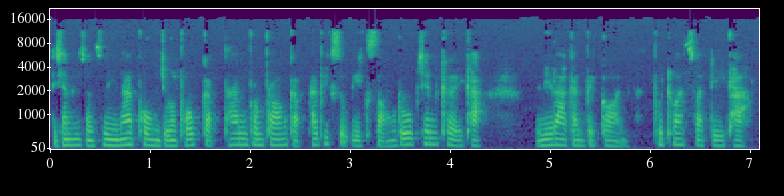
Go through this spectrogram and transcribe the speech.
ดิฉันสันสนีนาคพงศ์จะมาพบกับท่านพร้อม ๆ กับพระภิกษุอีกสองรูปเช่นเคยค่ะ วันนี้ลากันไปก่อน พุทธวสวัสดีค่ะ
